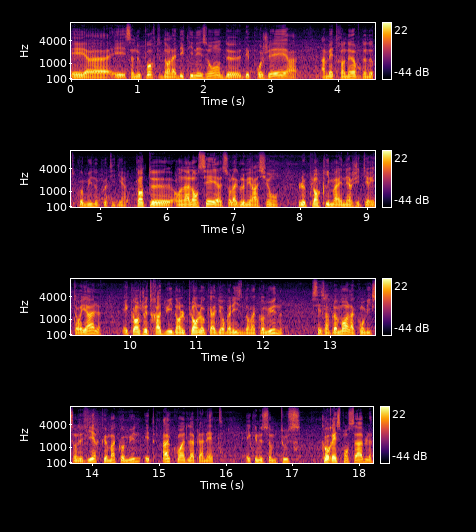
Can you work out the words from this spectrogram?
Et, euh, ça nous porte dans la déclinaison des projets à, mettre en œuvre dans notre commune au quotidien. Quand euh, on a lancé sur l'agglomération le plan climat-énergie territorial, et quand je le traduis dans le plan local d'urbanisme dans ma commune, c'est simplement la conviction de dire que ma commune est un coin de la planète et que nous sommes tous co-responsables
